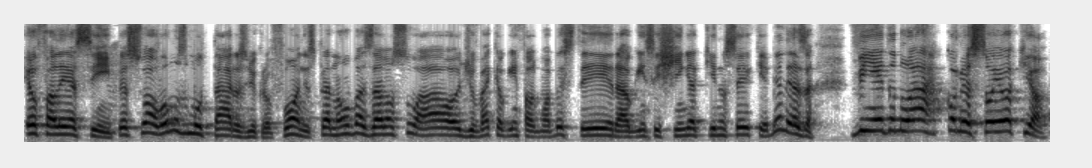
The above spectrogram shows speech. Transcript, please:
eu falei assim, pessoal, vamos mutar os microfones para não vazar nosso áudio. Vai que alguém fala alguma besteira, alguém se xinga aqui, não sei o que. Beleza. Vinheta no ar, começou eu aqui, ó.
